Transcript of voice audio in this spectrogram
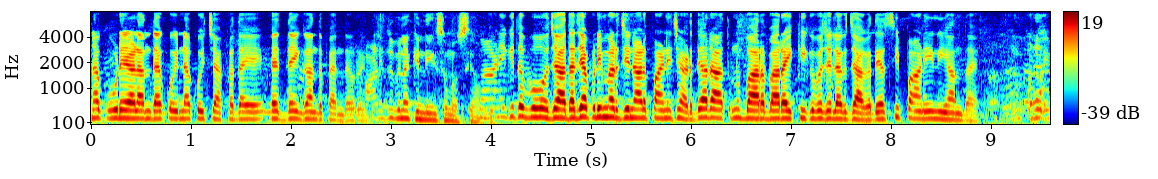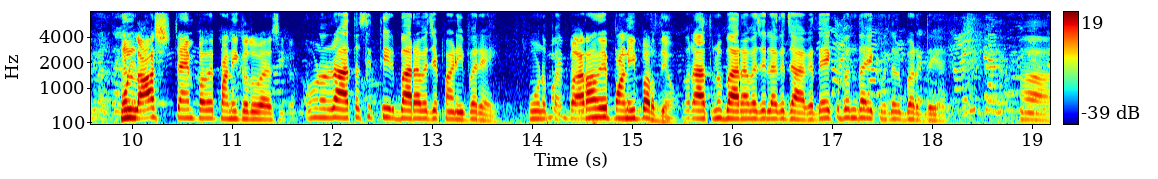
ਨਾ ਕੂੜੇ ਵਾਲਾ ਆਂਦਾ ਕੋਈ ਨਾ ਕੋਈ ਚੱਕਦਾ ਏ ਇਦਾਂ ਹੀ ਗੰਦ ਪੈਂਦਾ ਉਰੇ। ਪਾਣੀ ਤੋਂ ਬਿਨਾ ਕਿੰਨੀ ਸਮੱਸਿਆ ਹੁੰਦੀ ਪਾਣੀ ਕੀ ਤਾਂ ਬਹੁਤ ਜ਼ਿਆਦਾ ਜੇ ਆਪਣੀ ਮਰਜ਼ੀ ਨਾਲ ਪਾਣੀ ਛੱਡਦੇ ਆ ਰਾਤ ਨੂੰ 12 12 1 1 ਵਜੇ ਲੱਗ ਜਾਗਦੇ ਅਸੀਂ ਪਾਣੀ ਨਹੀਂ ਆਂਦਾ। ਹੁਣ ਲਾਸਟ ਟਾਈਮ ਪਤਾ ਪਾਣੀ ਕਦੋਂ ਆਇਆ ਸੀਗਾ? ਹੁਣ ਰਾਤ ਅਸੀਂ 12 ਵਜੇ ਪਾਣੀ ਭਰਿਆ ਏ ਹੁਣ ਪ- 12 ਵਜੇ ਪਾਣੀ ਭਰਦੇ ਹੋ? ਰਾਤ ਨੂੰ 12 ਵਜੇ ਲੱਗ ਜਾਗਦੇ ਇੱਕ ਬੰਦਾ ਇੱਕ ਬੰਦਾ ਭਰਦੇ ਆ। ਹਾਂ।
